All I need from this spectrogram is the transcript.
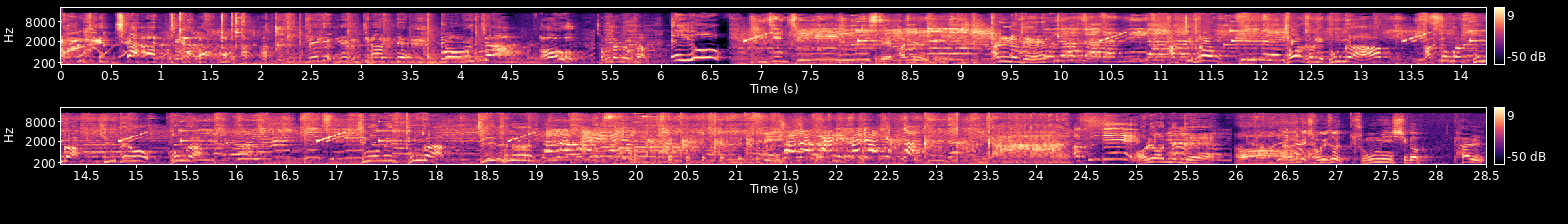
않은데 짜, 짜. 되게 않은데 너무 짜. 어우, 정답 영상. 에요. 이젠 수 그래, 81년생이에요. 81년생. 박지성 정확하게 동갑. 박성광 동갑. 김태우 동갑. 주호민 동갑. 진수는. 아 근데 어려웠는데. 아, 나 근데 저기서 주호민 씨가 8.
